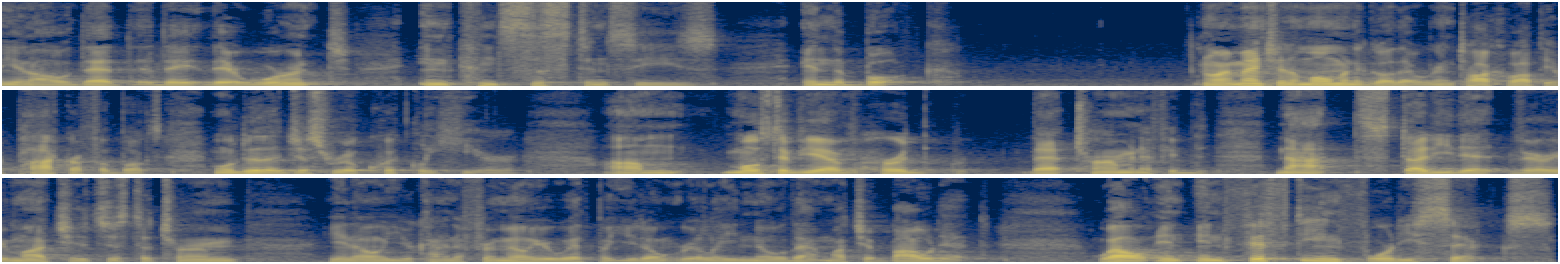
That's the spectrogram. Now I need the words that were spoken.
you know, that they, there weren't inconsistencies in the book. Now, I mentioned a moment ago that we're going to talk about the Apocrypha books, and we'll do that just real quickly here. Um, most of you have heard that term, and if you've not studied it very much, it's just a term you know you're kind of familiar with, but you don't really know that much about it. Well, in, in 1546,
